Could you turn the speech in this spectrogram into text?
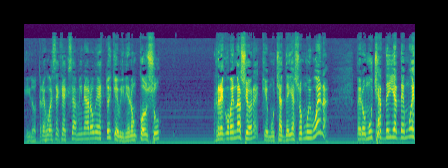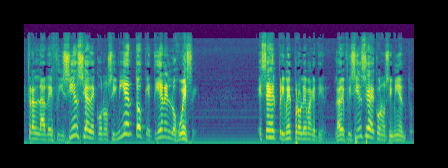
y los tres jueces que examinaron esto y que vinieron con sus recomendaciones, que muchas de ellas son muy buenas, pero muchas de ellas demuestran la deficiencia de conocimiento que tienen los jueces. Ese es el primer problema que tienen, la deficiencia de conocimiento.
